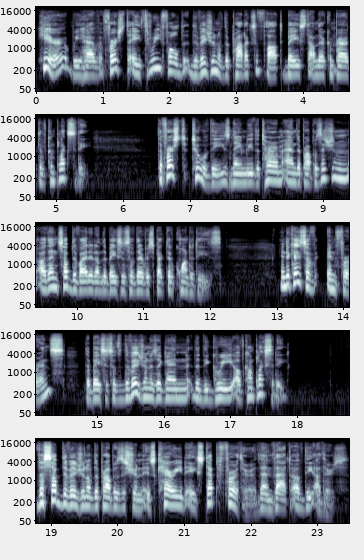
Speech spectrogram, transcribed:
Here we have first a threefold division of the products of thought based on their comparative complexity. The first two of these, namely the term and the proposition, are then subdivided on the basis of their respective quantities. In the case of inference, the basis of the division is again the degree of complexity. The subdivision of the proposition is carried a step further than that of the others.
